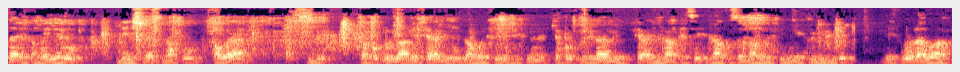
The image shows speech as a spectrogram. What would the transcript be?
La yetagayyeru değişmez nahu kava gibi. Kehukmü lâmi fi'lihi lâmul fiilin hükmü kehukmü lâmi fi'lin nâkesi nâkısın lâmul fiilin hükmü gibidir. Mislu rava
